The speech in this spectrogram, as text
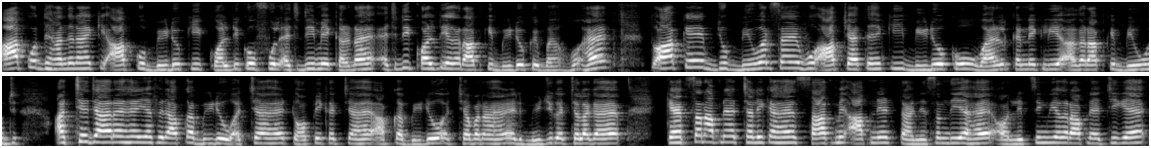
आपको ध्यान देना है कि आपको वीडियो की क्वालिटी को फुल एचडी में करना है। एचडी क्वालिटी अगर आपकी वीडियो की है तो आपके जो व्यूअर्स हैं, वो आप चाहते हैं कि वीडियो को वायरल करने के लिए अगर आपके व्यूज़ अच्छे जा रहे हैं या फिर आपका वीडियो अच्छा है टॉपिक अच्छा है, आपका वीडियो अच्छा बना है म्यूज़िक अच्छा लगा है कैप्शन आपने अच्छा लिखा है, साथ में आपने ट्रांजेक्शन दिया है और लिपसिंग भी अगर आपने अच्छी किया है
